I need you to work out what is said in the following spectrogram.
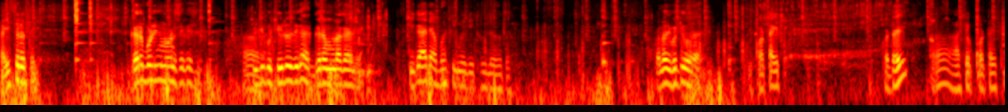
काय इसरत आहे गडबडीने माणसं कसं तुझी कुठे ठेवलं होते का? गरम लागायला? ती काय त्या भट्टीमध्ये ठेवलं होतं. कोणाची भट्टीवर आहे पटाईत. कटाई हा अशोक पटाईत.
